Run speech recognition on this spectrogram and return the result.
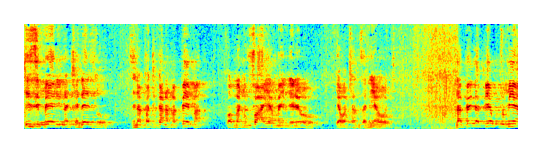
hizi meli na chelezo zinapatikana mapema kwa manufaa ya maendeleo ya Watanzania wote. Napenda pia kutumia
